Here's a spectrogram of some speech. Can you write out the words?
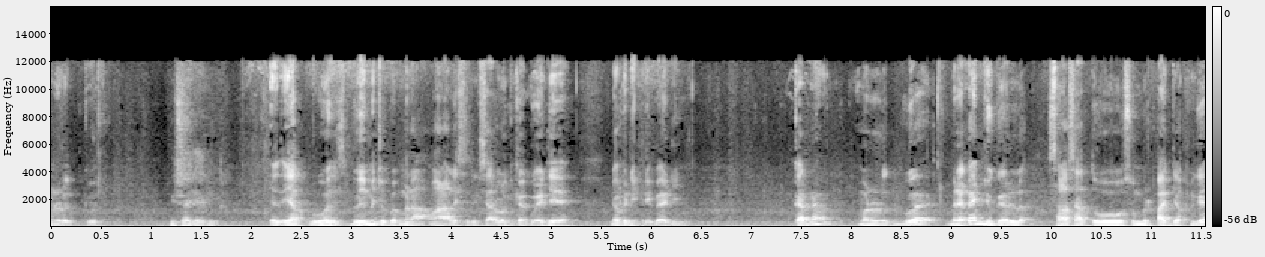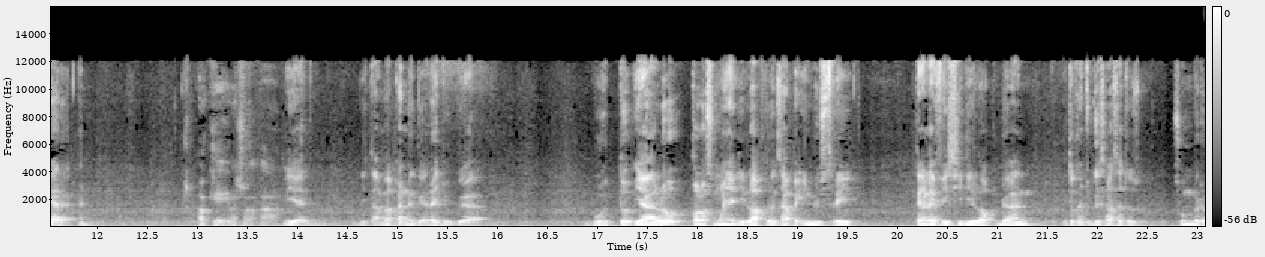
menurut gue Bisa jadi. Ya, gue gue mencoba menganalisis secara logika gue aja ya ini opini pribadi karena menurut gue mereka kan juga salah satu sumber pajak negara kan Oke masuk akal. iya ditambah kan negara juga butuh ya lu kalau semuanya di lockdown sampai industri televisi di lockdown itu kan juga salah satu sumber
